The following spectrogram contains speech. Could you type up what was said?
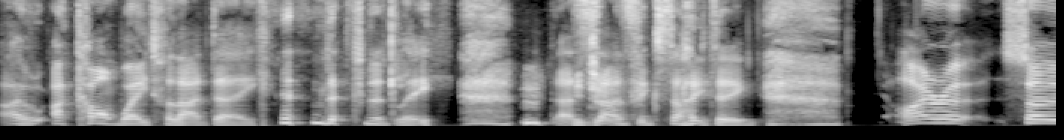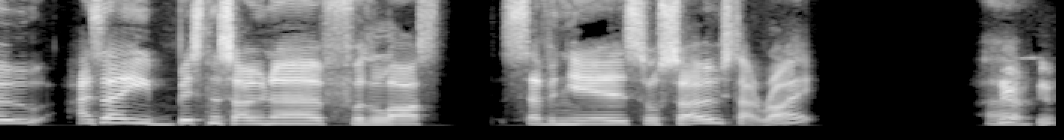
I, I, I can't wait for that day. Definitely. That sounds exciting. Ira, so as a business owner for the last seven years or so, is that right? Um, yeah, yeah.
